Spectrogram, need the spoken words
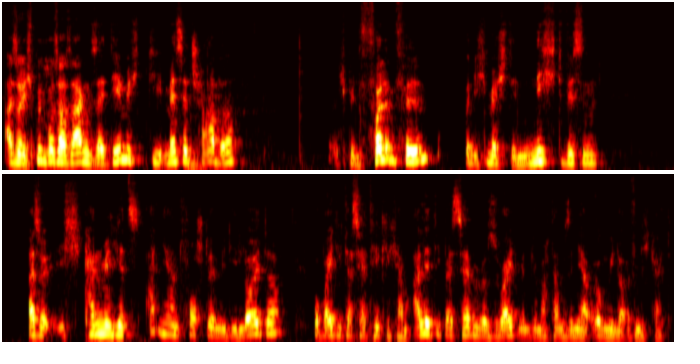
also ich muss auch sagen, seitdem ich die Message habe, ich bin voll im Film und ich möchte nicht wissen, also ich kann mir jetzt annähernd vorstellen, wie die Leute, wobei die das ja täglich haben, alle, die bei Seven vs. Wild mitgemacht haben, sind ja irgendwie in der Öffentlichkeit.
